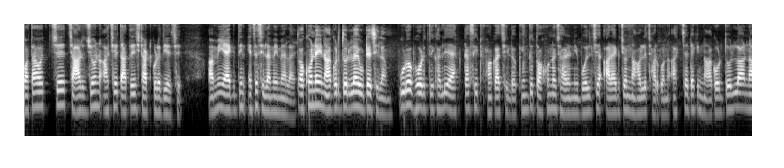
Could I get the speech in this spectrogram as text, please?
কথা হচ্ছে চারজন আছে তাতেই স্টার্ট করে দিয়েছে। আমি একদিন এসেছিলাম এই মেলায়। তখন এই নাগরদোল্লায় উঠেছিলাম। পুরো ভর্তি খালি একটা সিট ফাঁকা ছিল, কিন্তু তখনও ছাড়েনি। বলছে, আর একজন না হলে ছাড়বো না। আচ্ছা এটা কি নাগরদোল্লা না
